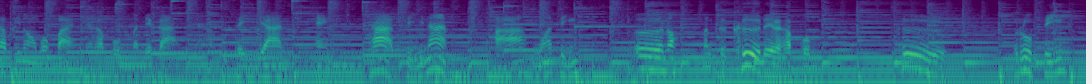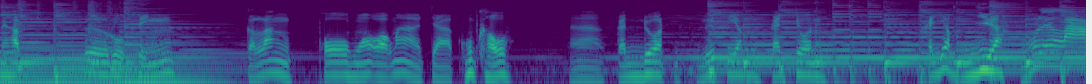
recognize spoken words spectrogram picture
ครับพี่น้องพองไปนะครับผมบรรยากาศนะอุทยานแห่งชาติสีน่านผาหัวสิงเออเนาะมันก็คือเลยแหละครับผมคือรูปสิงนะครับคือรูปสิง กำลังโผล่หัวออกมาจากหุบเขาอ่ากระโดดหรือเตรียมกระโจนขย่ำเหยื่อลา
